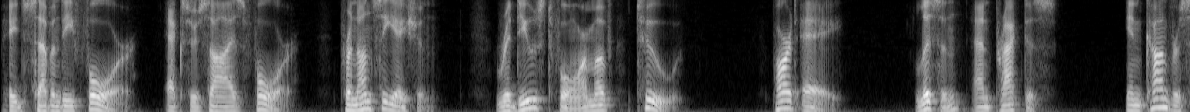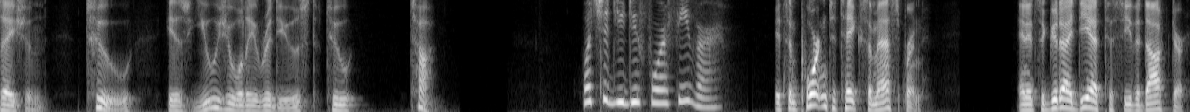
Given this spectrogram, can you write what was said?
Page 74, Exercise 4, Pronunciation. Reduced form of 2. Part A. Listen and practice. In conversation, to is usually reduced to t. What should you do for a fever? It's important to take some aspirin. And it's a good idea to see the doctor.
